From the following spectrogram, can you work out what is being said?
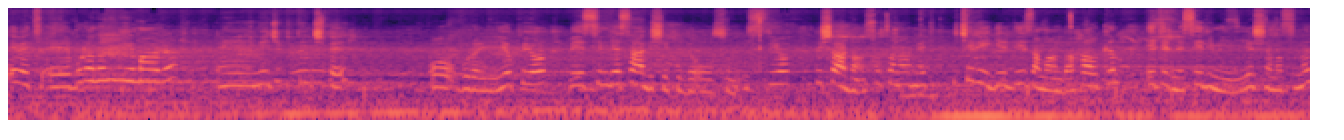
Evet, e, buranın mimarı e, Necip Dinç Bey. O burayı yapıyor ve simgesel bir şekilde olsun istiyor. Dışarıdan Sultanahmet, içeriye girdiği zaman da halkın Edirne Selimiye'yi yaşamasını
